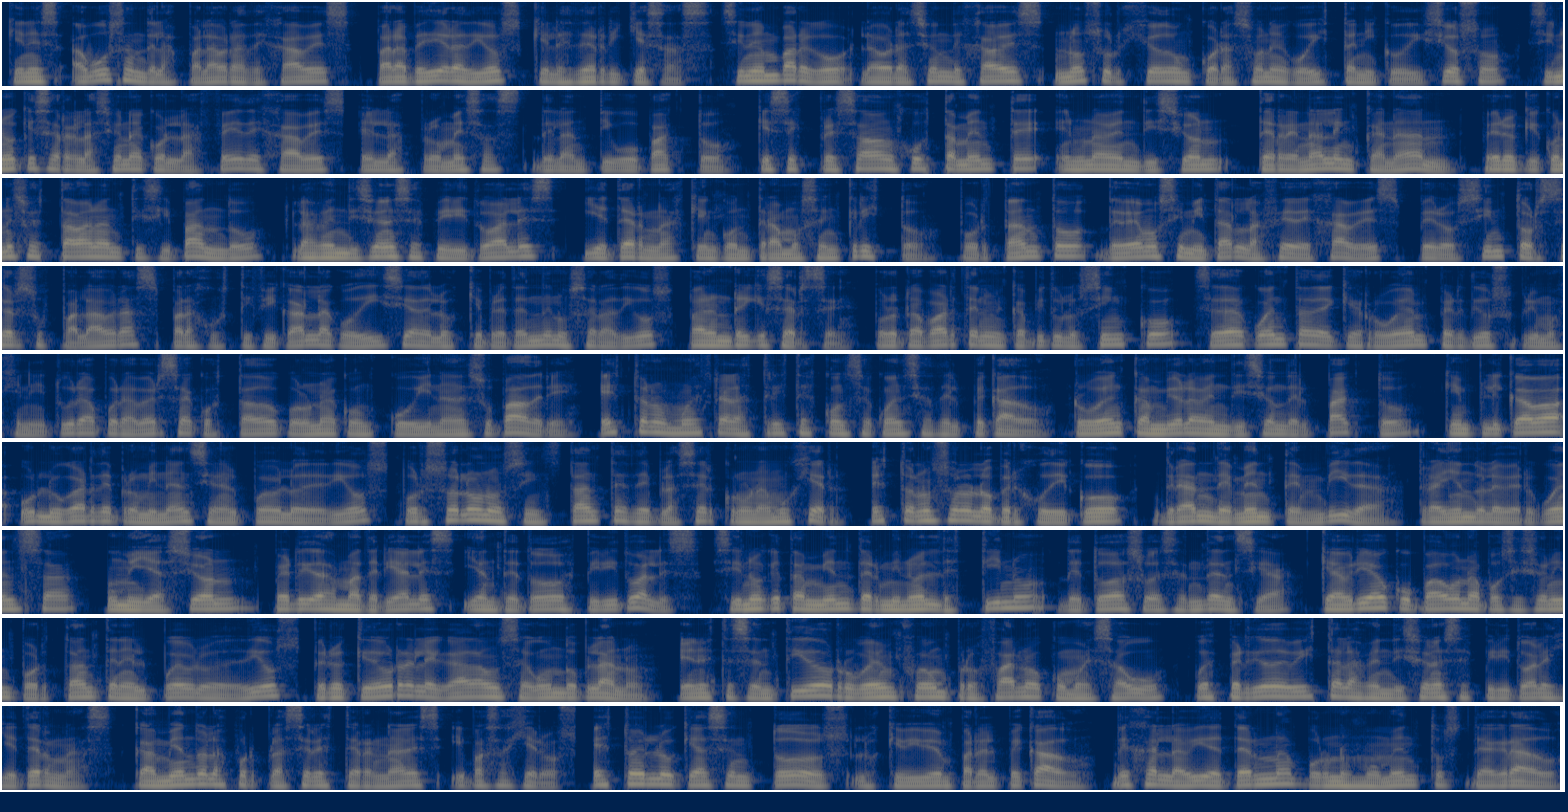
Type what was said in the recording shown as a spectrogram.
quienes abusan de las palabras de Jabes para pedir a Dios que les dé riquezas. Sin embargo, la oración de Jabes no surgió de un corazón egoísta ni codicioso, sino que se relaciona con la fe de Jabes en las promesas del antiguo pacto, que se expresaban justamente en una bendición terrenal en Canaán, pero que con eso estaban anticipando las bendiciones espirituales y eternas que encontramos en Cristo. Por tanto, debemos imitar la fe de Javes, pero sin torcer sus palabras para justificar la codicia de los que pretenden usar a Dios para enriquecerse. Por otra parte, en el capítulo 5 se da cuenta de que Rubén perdió su primogenitura por haberse acostado con una concubina de su padre. Esto nos muestra las tristes consecuencias del pecado. Rubén cambió la bendición del pacto, que implicaba un lugar de prominencia en el pueblo pueblo de Dios por solo unos instantes de placer con una mujer. Esto no solo lo perjudicó grandemente en vida, trayéndole vergüenza, humillación, pérdidas materiales y ante todo espirituales, sino que también determinó el destino de toda su descendencia, que habría ocupado una posición importante en el pueblo de Dios, pero quedó relegada a un segundo plano. En este sentido, Rubén fue un profano como Esaú, pues perdió de vista las bendiciones espirituales y eternas, cambiándolas por placeres terrenales y pasajeros. Esto es lo que hacen todos los que viven para el pecado, dejan la vida eterna por unos momentos de agrado,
